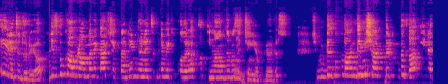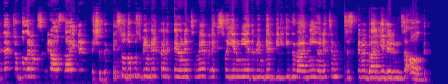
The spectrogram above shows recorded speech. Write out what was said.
eğreti duruyor. Biz bu kavramlara gerçekten hem yönetim hem ekip olarak çok inandığımız için yapıyoruz. Şimdi biz bu pandemi şartlarında da yine de çabalarımızı biraz daha ileri taşıdık. ISO 9001 kalite yönetimi ve ISO 27001 bilgi güvenliği yönetim sistemi belgelerimizi aldık.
